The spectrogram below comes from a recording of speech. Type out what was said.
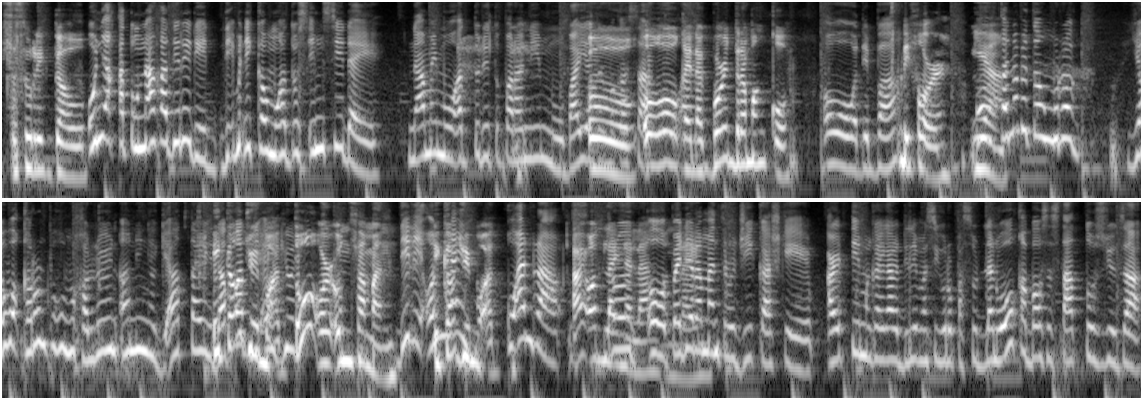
sa Surigao. Unya katong naka diri di, di man ikaw mo adtos MC day. Na may mo adto dito para nimo, bayad na Oo, baka sa. oo, kay nag-board ramang ko Oo, di ba? before. Yeah. Oh, kana bitong murag yawa karon pa ko maka-learn ani nga giatay. Ikaw di joy mo adto or unsa man? Dili online. Ikaw mo adto. Kuan ra. Ay, online Through- na lang, Oh, online. pwede ra man through GCash kay RT man kay dili man siguro pasudlan. Oo kabaw sa status yun sa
